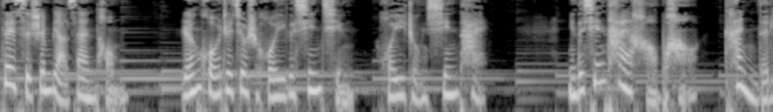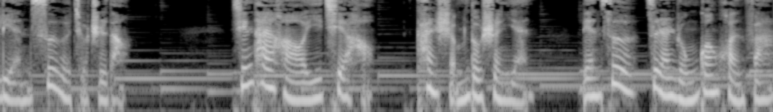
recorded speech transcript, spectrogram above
对此深表赞同。人活着就是活一个心情，活一种心态。你的心态好不好，看你的脸色就知道。心态好，一切好，看什么都顺眼，脸色自然容光焕发。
